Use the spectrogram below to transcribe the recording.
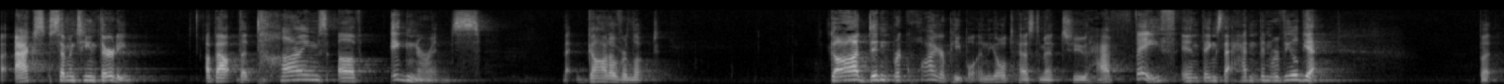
uh, Acts 17:30 about the times of ignorance that God overlooked. God didn't require people in the Old Testament to have faith in things that hadn't been revealed yet, but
